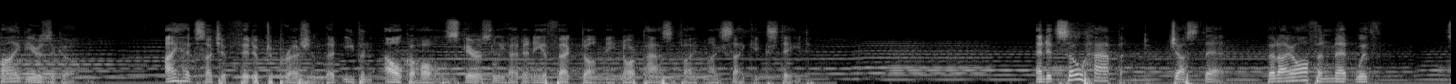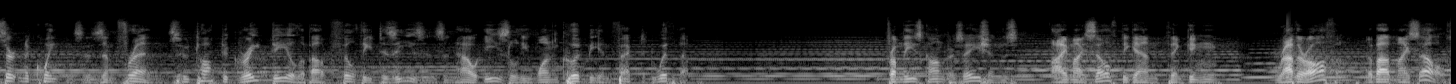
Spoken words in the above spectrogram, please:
five years ago, I had such a fit of depression that even alcohol scarcely had any effect on me nor pacified my psychic state. And it so happened, just then, that I often met with certain acquaintances and friends who talked a great deal about filthy diseases and how easily one could be infected with them. From these conversations, I myself began thinking rather often about myself,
